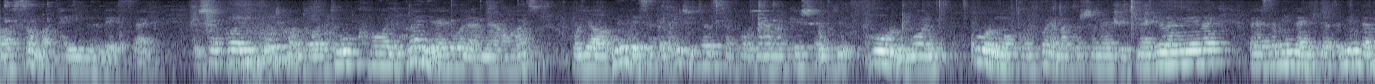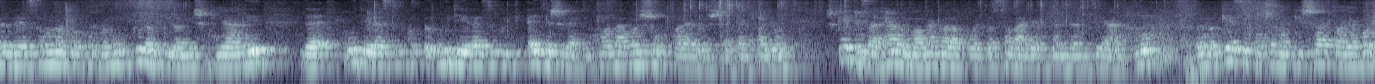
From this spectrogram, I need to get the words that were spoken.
a szombathelyi művészek. És akkor úgy gondoltuk, hogy mennyire jó lenne az, hogy a művészek egy kicsit összefognának és egy fórumon, fórumokon folyamatosan együtt megjelennének. Persze mindenki, minden művész onnantól fogva külön-külön is kiállít, de úgy, éreztük, úgy érezzük, hogy egyesületi formában sokkal erősebbek vagyunk. És 2003-ban megalakult a Szavária Tendenciát Klub. Készítettem egy kis sajtóanyagot,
